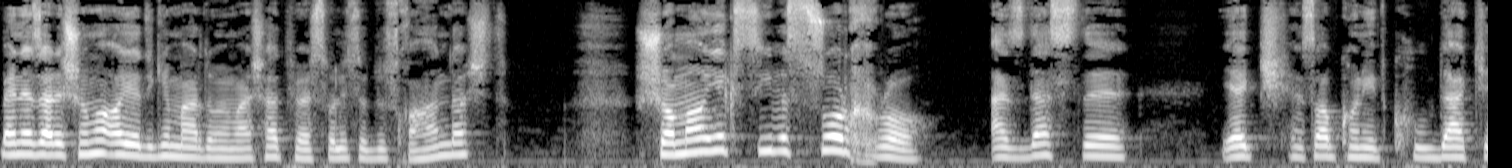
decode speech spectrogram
به نظر شما آیا دیگه مردم مشهد پرسپولیس رو دوست خواهند داشت؟ شما یک سیب سرخ رو از دست یک حساب کنید کودک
